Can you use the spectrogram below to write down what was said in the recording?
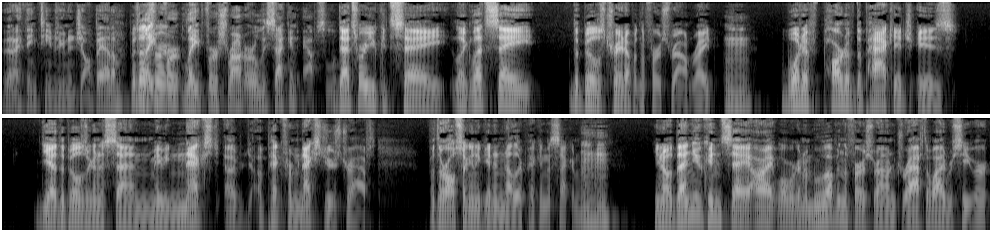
that I think teams are going to jump at him. But that's late, where- fir- late first round, early second, absolutely. That's where you could say, like, let's say the Bills trade up in the first round, right? Mm-hmm. What if part of the package is, yeah, the Bills are going to send maybe next a, a pick from next year's draft, but they're also going to get another pick in the second round. You know, then you can say, all right, well, we're going to move up in the first round, draft a wide receiver,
